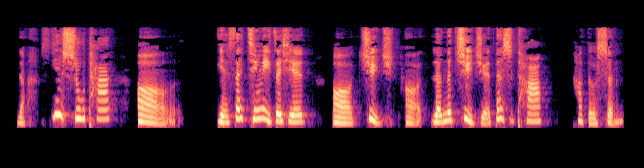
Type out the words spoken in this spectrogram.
那，耶稣他、呃、也在经历这些呃拒绝呃人的拒绝，但是他他得胜，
